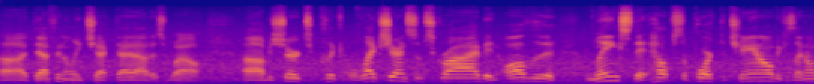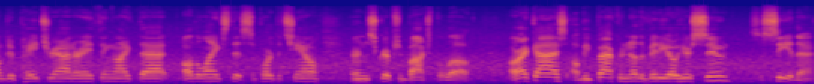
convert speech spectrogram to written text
uh, definitely check that out as well. Uh, be sure to click like, share, and subscribe, and all the links that help support the channel because I don't do Patreon or anything like that. All the links that support the channel are in the description box below. All right, guys, I'll be back with another video here soon, so see you then.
